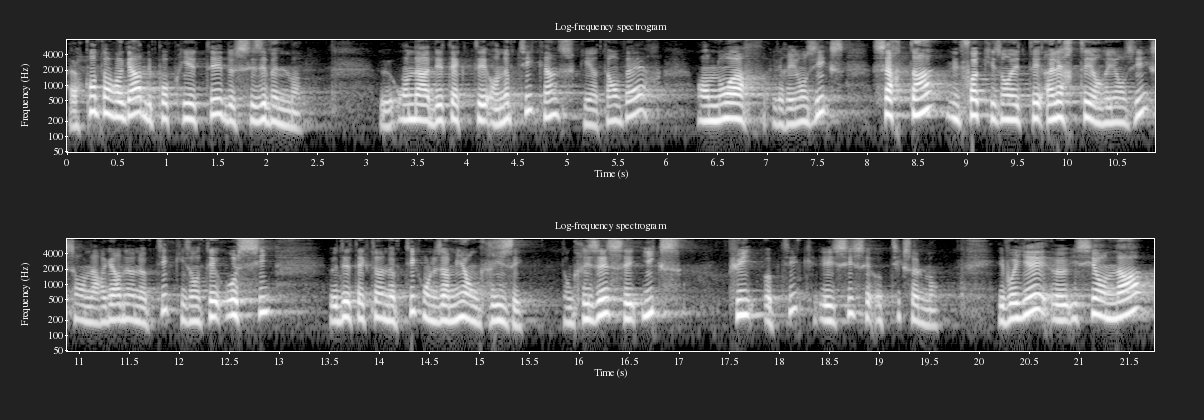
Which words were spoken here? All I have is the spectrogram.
Alors quand on regarde les propriétés de ces événements, euh, on a détecté en optique, hein, ce qui est en vert, en noir les rayons X. Certains, une fois qu'ils ont été alertés en rayons X, on a regardé en optique, ils ont été aussi détectés en optique, on les a mis en grisé. Donc grisé, c'est X, puis optique, et ici, c'est optique seulement. Et vous voyez, euh, ici, on a euh,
